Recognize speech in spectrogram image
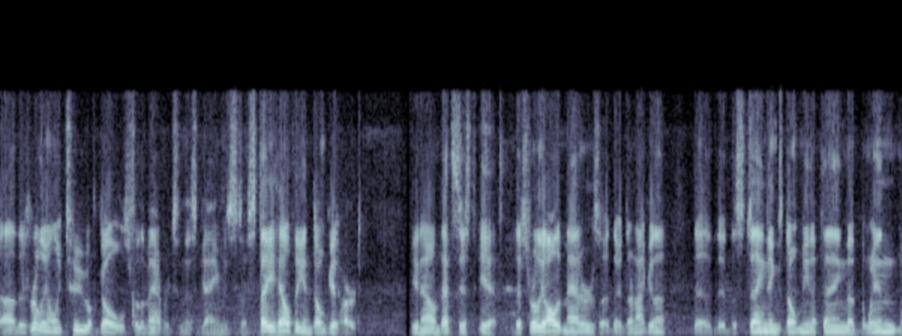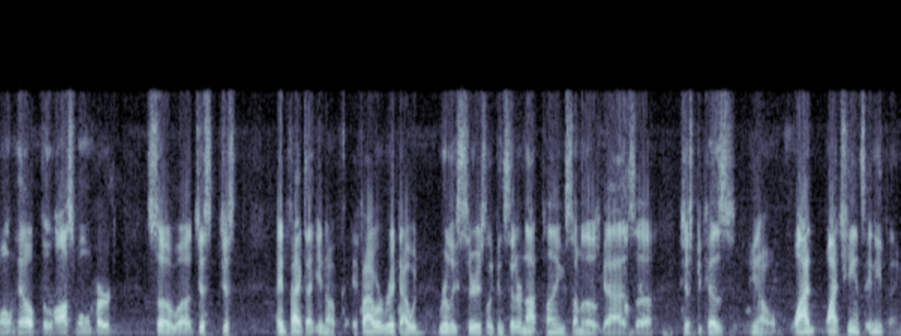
uh, there's really only two goals for the Mavericks in this game: is to stay healthy and don't get hurt. You know, that's just it. That's really all that matters. Uh, they're, they're not gonna the, the, the standings don't mean a thing. The, the win won't help. The loss won't hurt. So uh, just just in fact, I, you know, if, if, I were Rick, I would really seriously consider not playing some of those guys, uh, just because you know why why chance anything?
